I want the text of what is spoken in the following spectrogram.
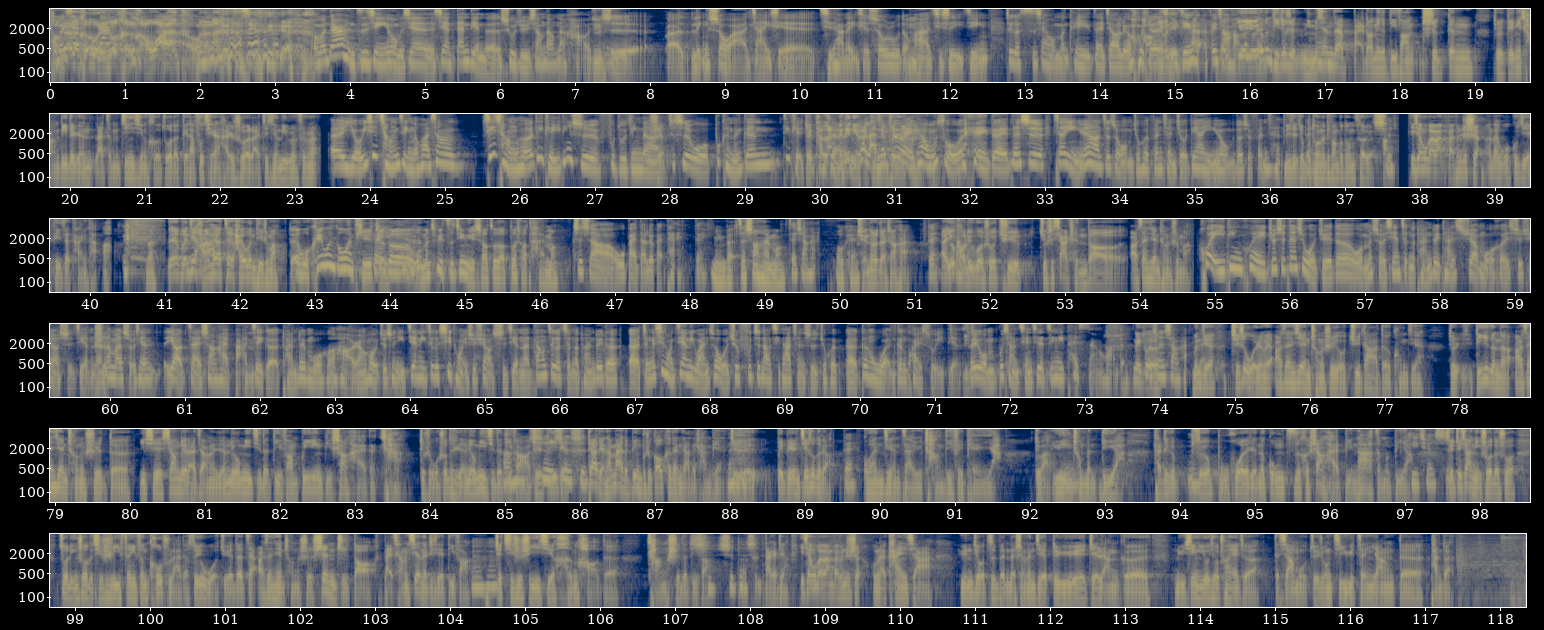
旁边的合伙人说很好哇，满满的自信。我们当然很自信，因为我们现在现在单点的数据相当的好，就是。呃，零售啊，加一些其他的一些收入的话，其实已经这个思想我们可以再交流。我觉得已经非常好。有有一个问题就是，你们现在摆到那个地方是跟就是给你场地的人来怎么进行合作的？给他付钱，还是说来进行利润分润？呃，有一些场景的话，像。机场和地铁一定是付租金的，就是我不可能跟地铁去分成，他懒得跟你来他懒得对，他无所谓，对。但是像影院啊这种，我们就会分成酒店啊、影院，我们都是分成。理解，就不同的地方不同策略。是一千五百万百分之十啊，那我估计也可以再谈一谈啊。那那文件好像还要再还有问题是吗？对，我可以问一个问题，这个我们这笔资金你是要做到多少台吗？至少五百到六百台，对。明白，在上海吗？在上海。OK，全都是在上海。对，哎，有考虑过说去就是下沉到二三线城市吗？会，一定会。就是，但是我觉得我们首先整个团队它需要磨合，是需要时间的。那么，首先要在上海把这个团队磨合好，然后就是你建立这个系统也是需要时间的。当这个整个团队的呃整个系统建立完之后，我去复制到其他城市就会呃更稳、更快速一点。所以我们不想前期的精力太散化的。那个，做深上海。文杰，其实我认为二三线城市有巨大的空间。就是第一个呢，二三线城市的一些相对来讲人流密集的地方不一定比上海的差。就是我说的是人流密集的地方啊，这是第一点。第二点，它卖的并不是高客单价的产品，这也被别人接受得了。对，关键在于场地费便宜啊，对吧？运营成本低啊，它这个所有补货的人的工资和上海比，那怎么比啊？的确是。所以就像你说的，说做零售的其实是一分一分抠出来的。所以我觉得在二三线城市，甚至到百强县的这些地方，这其实是一些很好的。尝试的地方是的，是的，大概这样，一千五百万百分之十。我们来看一下云九资本的沈文杰对于这两个女性优秀创业者的项目，最终给予怎样的判断？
